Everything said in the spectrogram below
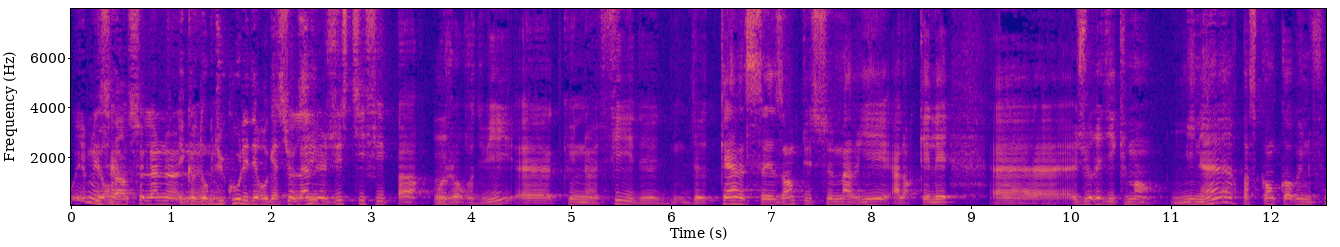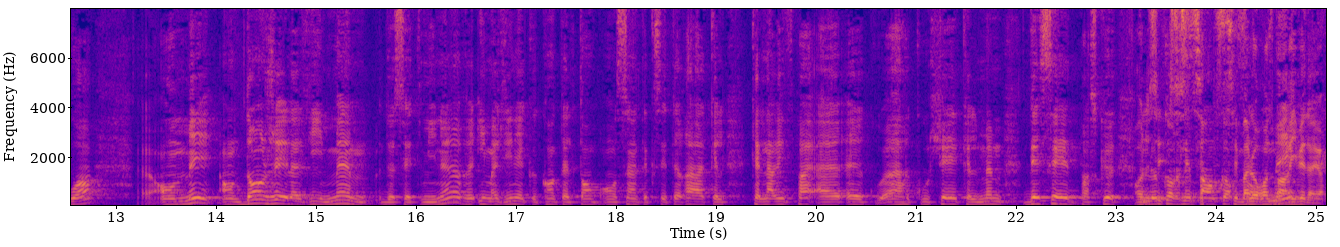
oui, mais urbain. Ça, cela ne, et que donc du coup les dérogations cela aussi... ne justifie pas mmh. aujourd'hui euh, qu'une fille de, de 15-16 ans puisse se marier alors qu'elle est euh, juridiquement mineure, parce qu'encore une fois, on met en danger la vie même de cette mineure. Imaginez que quand elle tombe enceinte, etc., qu'elle qu n'arrive pas à, à accoucher, qu'elle même décède parce que oh, le corps n'est pas encore C'est malheureusement arrivé d'ailleurs.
